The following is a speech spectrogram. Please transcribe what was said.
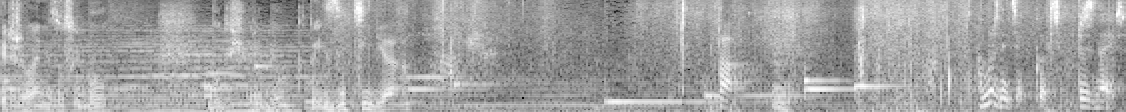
переживание за судьбу будущего ребенка, то из-за тебя. Пап, а в чем признаюсь?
